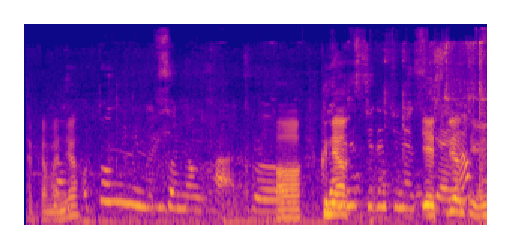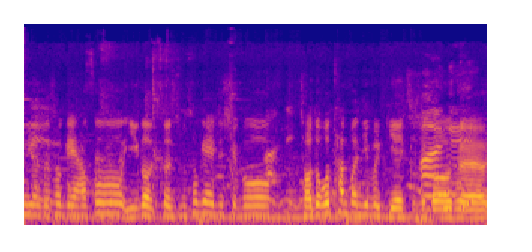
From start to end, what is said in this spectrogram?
잠깐만요. 어떤 설명 다 그. 어, 그냥 예, 소개해요? 스튜던트 유니언도 네. 소개하고 이것도 좀 소개해 주시고 아, 네. 저도 옷 한번 입을 기회 주시고 아, 네. 그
